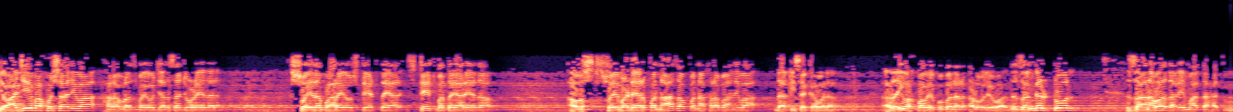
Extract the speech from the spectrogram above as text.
یو عجیب خوشحالي وا هر ورځ به یو جلسه جوړېدل سوی د پاره یو سټیج تیار سټیج به تیارې ده او سوی به ډېر په ناز او په نخره باندې وا دا کیسه کوله دا یو خپل په بلر اړولې وا د ځنګل ټول ځانور دغه ماته هتو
